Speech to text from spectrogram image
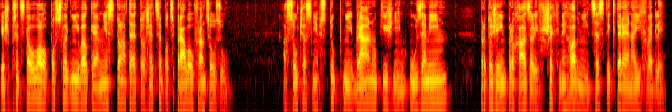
jež představovalo poslední velké město na této řece pod zprávou francouzů a současně vstupní bránu k jižním územím, protože jim procházely všechny hlavní cesty, které na jich vedly.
